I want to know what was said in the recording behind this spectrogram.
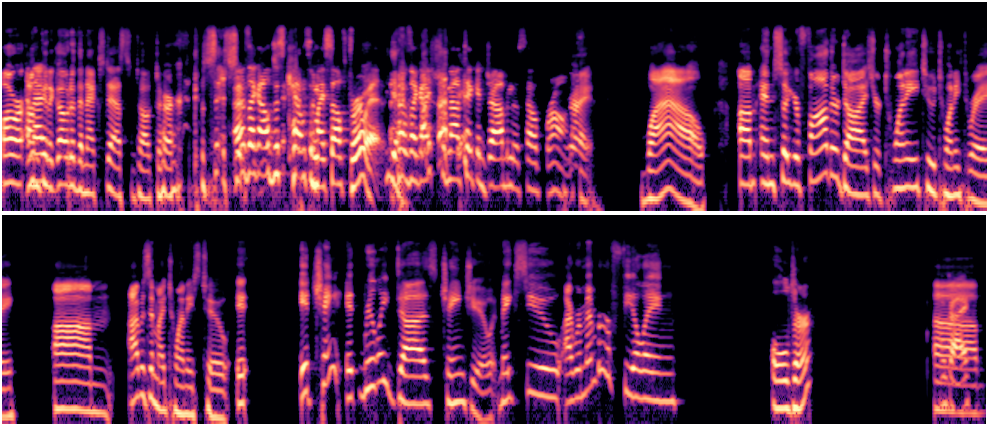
Or And I'm going to go to the next desk and talk to her. I was like, I'll just counsel myself through it. Yeah. I was like, I should not take a job in the South Bronx. Right. Wow. Um, and so your father dies, you're 22, 23. Um, I was in my 20s too. It it change it really does change you. It makes you I remember feeling older. Okay. Um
